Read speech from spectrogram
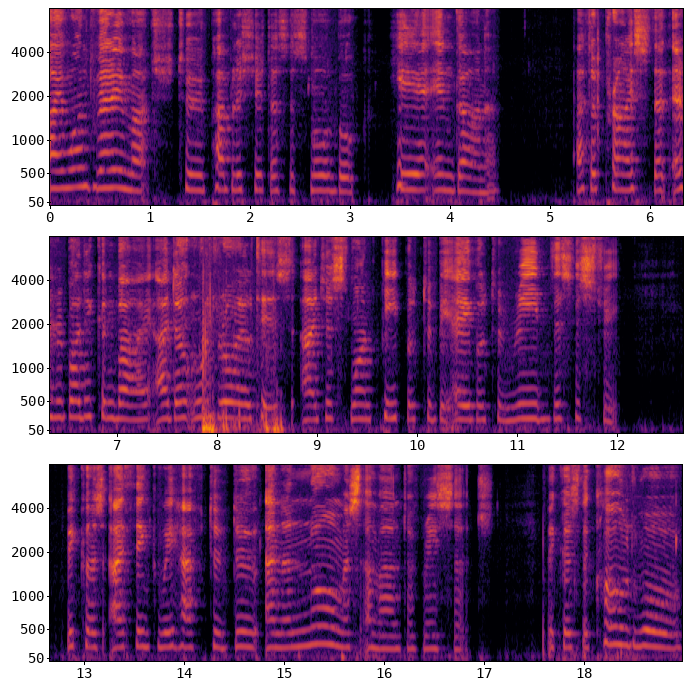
I want very much to publish it as a small book here in Ghana at a price that everybody can buy. I don't want royalties. I just want people to be able to read this history because I think we have to do an enormous amount of research because the Cold War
